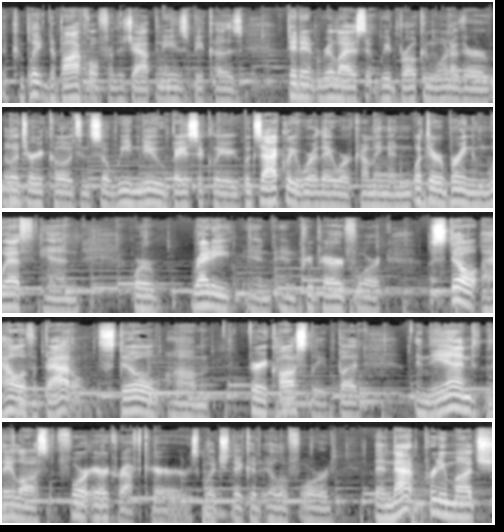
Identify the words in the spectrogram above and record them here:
a complete debacle for the Japanese because they didn't realize that we'd broken one of their military codes, and so we knew basically exactly where they were coming and what they were bringing with, and were ready and, and prepared for it. Still a hell of a battle, still um, very costly, but in the end, they lost four aircraft carriers, which they could ill afford. And that pretty much,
